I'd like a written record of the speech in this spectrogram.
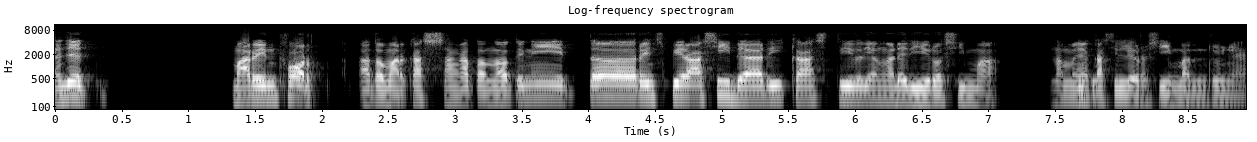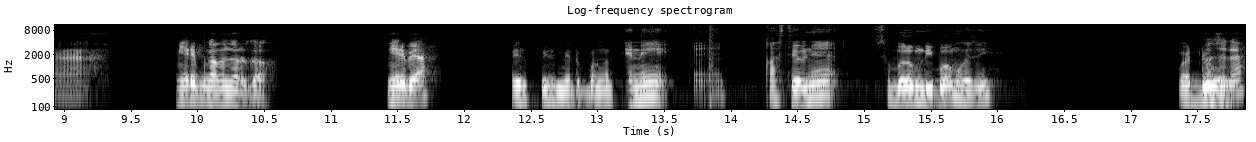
Lanjut. Marineford atau markas angkatan laut ini terinspirasi dari kastil yang ada di Hiroshima. Namanya kastil Hiroshima tentunya. Mirip nggak menurut lo? Mirip ya? Mirip, ya, mirip banget. Ini kastilnya sebelum dibom gak sih? Waduh. Maksudnya?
